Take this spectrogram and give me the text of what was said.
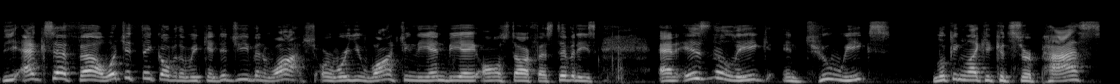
the XFL. What'd you think over the weekend? Did you even watch, or were you watching the NBA All Star festivities? And is the league in two weeks looking like it could surpass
